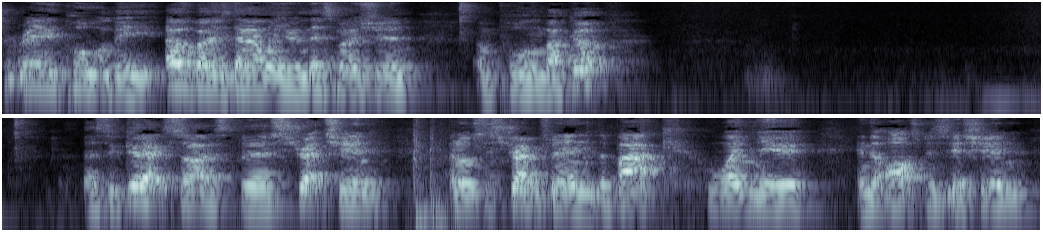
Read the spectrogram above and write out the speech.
So really pull the elbows down when you're in this motion and pull them back up. It's a good exercise for stretching and also strengthening the back when you're in the arch position.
